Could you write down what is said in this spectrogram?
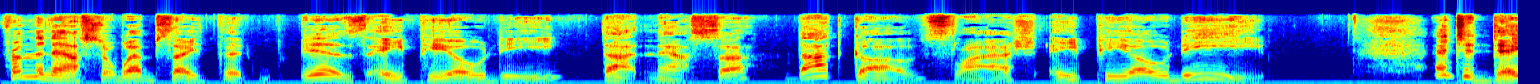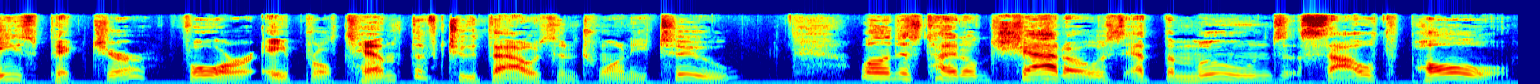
from the NASA website that is apod.nasa.gov apod. And today's picture for April 10th of 2022. Well, it is titled shadows at the moon's south pole.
